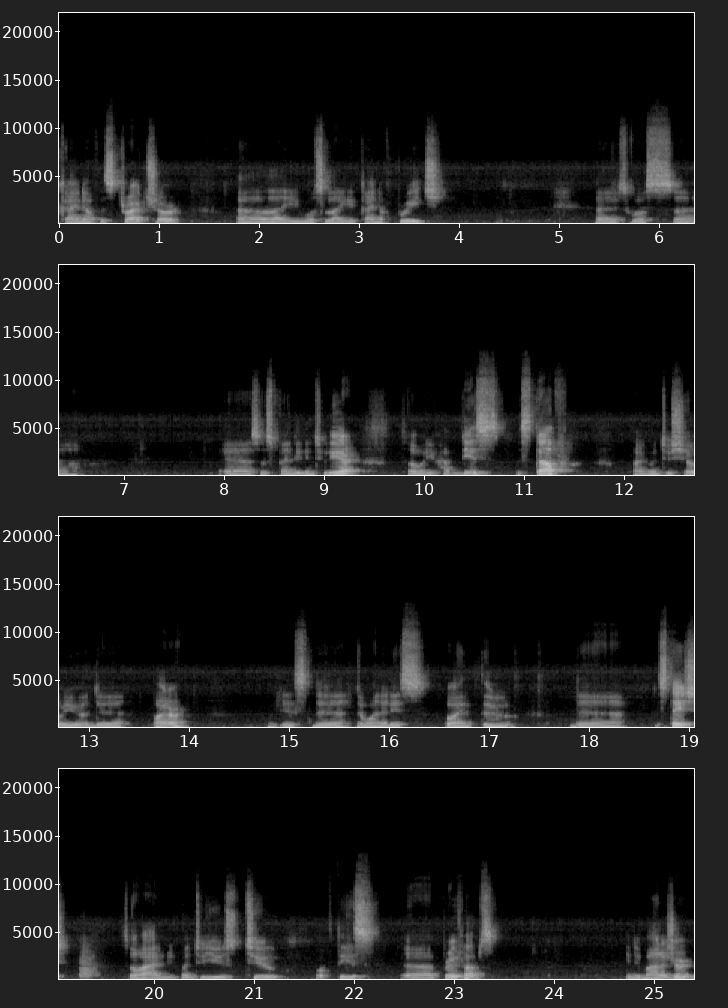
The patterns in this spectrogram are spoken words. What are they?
kind of a structure uh, like it was like a kind of bridge. Uh, it was uh, suspended into the air so you have this stuff. I'm going to show you the wire which is the, the one that is going through the, the stage. So I'm going to use two of these uh, prefabs in the manager.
